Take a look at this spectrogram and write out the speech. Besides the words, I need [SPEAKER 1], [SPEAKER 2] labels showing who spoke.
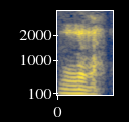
[SPEAKER 1] 嗯。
